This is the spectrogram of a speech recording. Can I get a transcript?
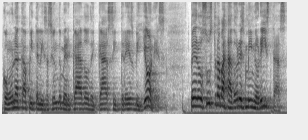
con una capitalización de mercado de casi 3 billones pero sus trabajadores minoristas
